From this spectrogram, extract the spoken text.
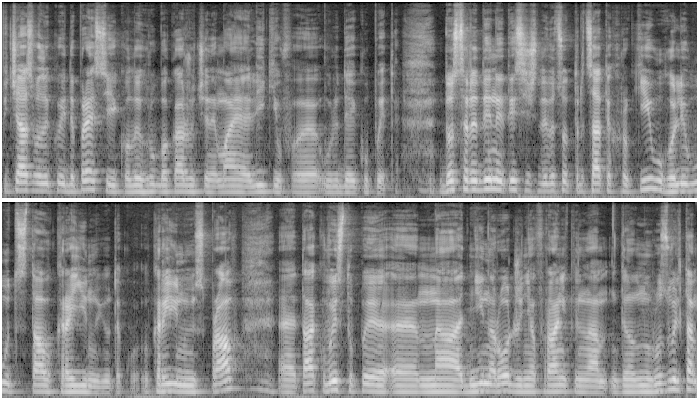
під час Великої депресії, коли, грубо кажучи, немає ліків е, у людей купити. До середини 1930-х років Голівуд став країною такою країною справ. Так, виступи на дні народження Франкліна Делану Рузвельта.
